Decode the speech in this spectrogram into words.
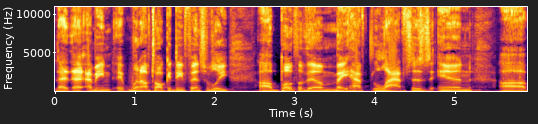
That- I mean, it, when I'm talking defensively, uh, both of them may have lapses in uh,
